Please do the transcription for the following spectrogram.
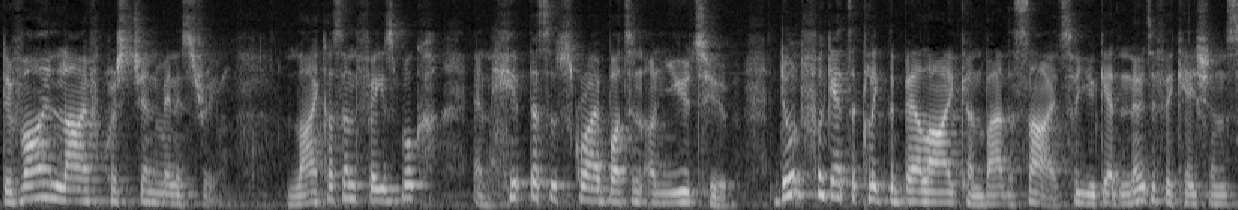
Divine Life Christian Ministry like us on Facebook, and hit the subscribe button on YouTube. Don't forget to click the bell icon by the side so you get notifications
